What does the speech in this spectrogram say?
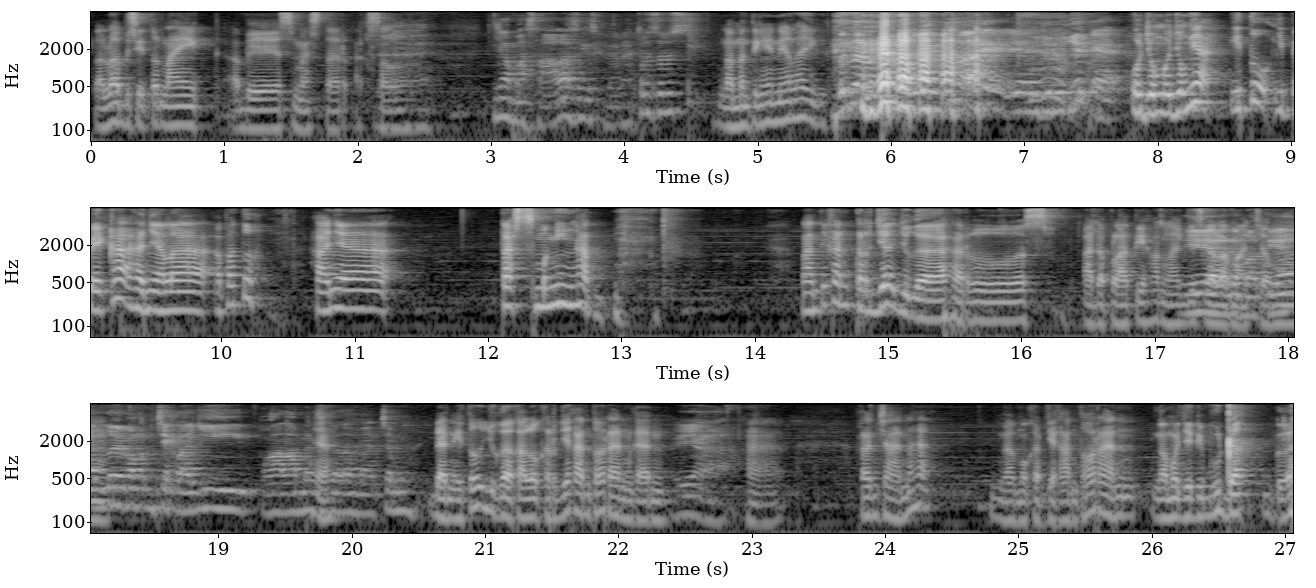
lalu habis itu naik habis semester Axel Nggak masalah sih sebenarnya. Terus terus. nggak pentingin nilai Bener, bener. ya ujung-ujungnya kayak ujung-ujungnya itu IPK hanyalah apa tuh hanya tes mengingat nanti kan kerja juga harus ada pelatihan lagi iya, segala macam pelatihan, lu emang cek lagi pengalaman Ya. segala macam. dan itu juga kalau kerja kantoran kan Iya. nah, rencana nggak mau kerja kantoran nggak mau jadi budak gua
